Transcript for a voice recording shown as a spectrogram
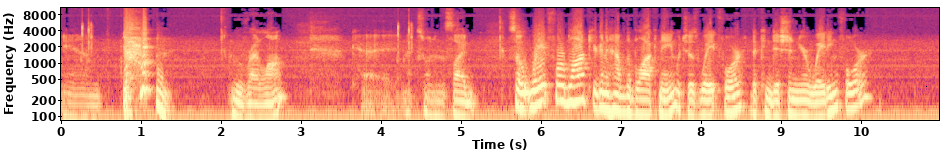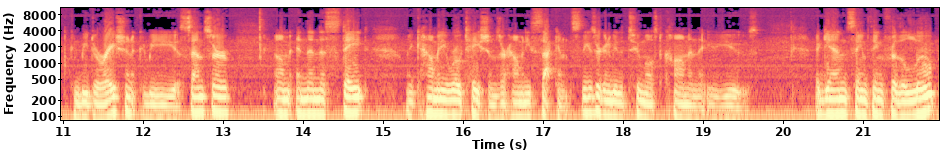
and move right along. Okay, next one in the slide. So wait for block, you're going to have the block name, which is wait for, the condition you're waiting for. It can be duration, it could be a sensor, um, and then the state like how many rotations or how many seconds. These are going to be the two most common that you use. Again, same thing for the loop.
